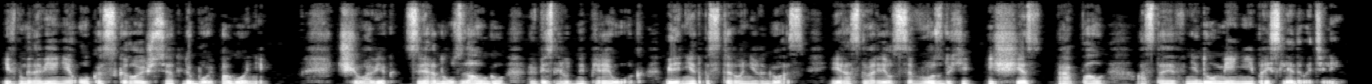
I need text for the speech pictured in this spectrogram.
и в мгновение ока скроешься от любой погони. Человек свернул за угол в безлюдный переулок, где нет посторонних глаз, и растворился в воздухе, исчез, пропал, оставив в недоумении преследователей.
